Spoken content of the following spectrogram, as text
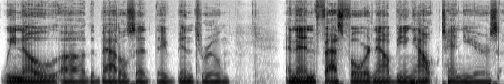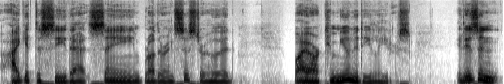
we know uh, the battles that they've been through. And then fast forward now being out 10 years, I get to see that same brother and sisterhood by our community leaders. It isn't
